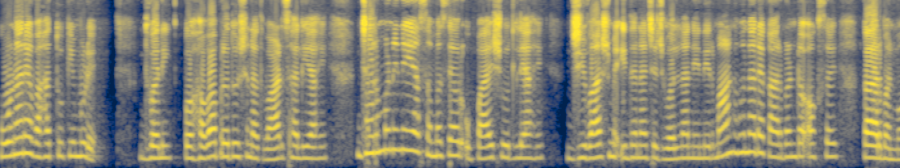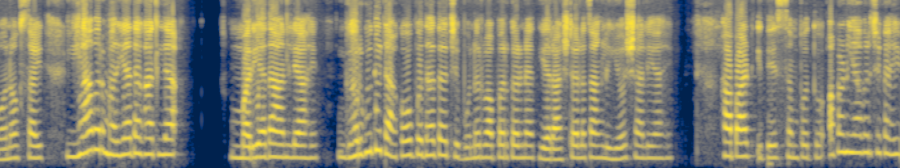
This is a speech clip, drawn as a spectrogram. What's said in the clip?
होणाऱ्या वाहतुकीमुळे ध्वनी व हवा प्रदूषणात वाढ झाली आहे. जर्मनीने या समस्यावर उपाय शोधले आहे. जीवाश्म इंधनाच्या ज्वलनाने निर्माण होणाऱ्या कार्बन डायऑक्साईड कार्बन मोनॉक्साईड यावर मर्यादा घातल्या मर्यादा आणल्या आहे. घरगुती टाकाऊ पदार्थाचे पुनर्वापर करण्यात या राष्ट्राला चांगले यश आले आहे. हा पाठ इथेच संपतो. आपण यावरचे काही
